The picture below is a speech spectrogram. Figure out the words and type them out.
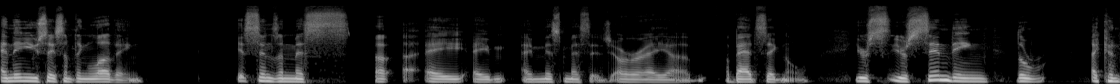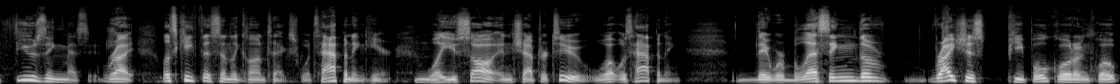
and then you say something loving, it sends a miss a a a, a miss message or a uh, a bad signal. You're you're sending the a confusing message. Right. Let's keep this in the context. What's happening here? Hmm. Well, you saw in chapter 2 what was happening. They were blessing the righteous people, quote unquote,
